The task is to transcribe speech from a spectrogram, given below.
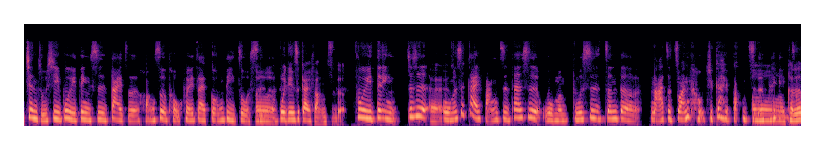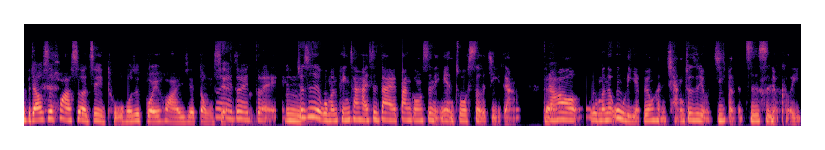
建筑系不一定是戴着黄色头盔在工地做事的，不一定是盖房子的，不一定就是我们是盖房子，但是我们不是真的拿着砖头去盖房子的，可能比较是画设计图或是规划一些动线。对对对，嗯，就是我们平常还是在办公室里面做设计这样。然后我们的物理也不用很强，就是有基本的知识就可以，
